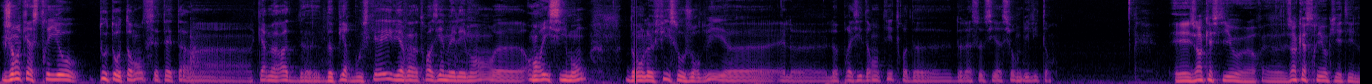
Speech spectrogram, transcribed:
Jean Castriot, tout autant, c'était un camarade de, Pierre Bousquet. Il y avait un troisième élément, euh, Henri Simon, dont le fils aujourd'hui euh, est le, président en titre de, de l'association de militants. Et Jean Castillo, euh, Jean Castrillo, qui est-il?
